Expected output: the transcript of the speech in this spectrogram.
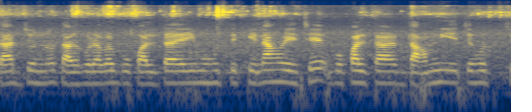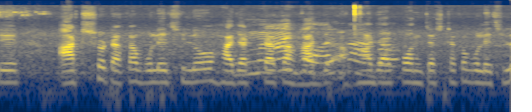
তার জন্য তারপরে আবার গোপালটা এই মুহূর্তে কেনা হয়েছে, গোপালটার দাম নিয়েছে হচ্ছে আটশো টাকা বলেছিল, হাজার টাকা হাজার পঞ্চাশ টাকা বলেছিল,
